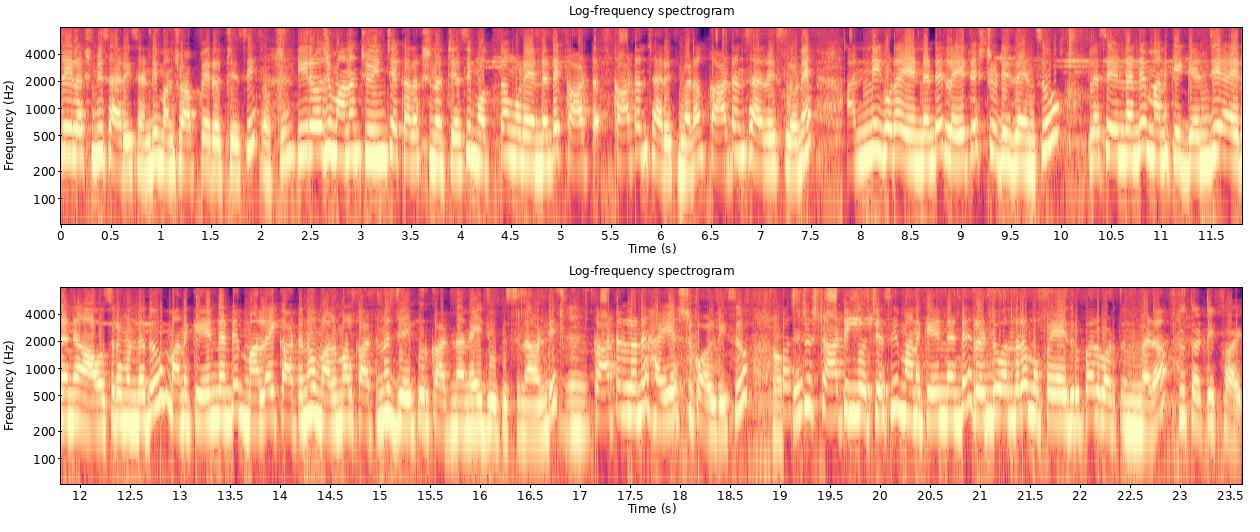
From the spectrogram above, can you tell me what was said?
శ్రీలక్ష్మి శారీస్ అండి. మన షాప్ పేరు వచ్చేసి. ఈ రోజు మనం చూపించే కలెక్షన్ వచ్చేసి మొత్తం కూడా ఏంటంటే cotton cotton saris madam. Cotton శారీస్లోనే అన్ని కూడా ఏంటంటే లేటెస్ట్ డిజైన్స్ ప్లస్ ఏంటంటే మనకి గంజి ఐరన్ అవసరం ఉండదు. మనకి ఏంటంటే malai cotton mulmul cotton Jaipur cotton అనేవి చూపిస్తున్నామండి. కాటన్లోనే హైయెస్ట్ క్వాలిటీస్ ఫస్ట్ స్టార్టింగ్ వచ్చేసి మనకి ఏంటంటే రెండు వందల ముప్పై ఐదు రూపాయలు పడుతుంది మేడం. టూ థర్టీ ఫైవ్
